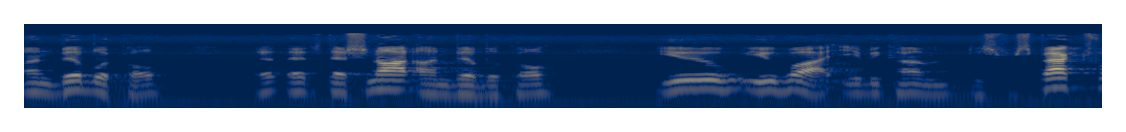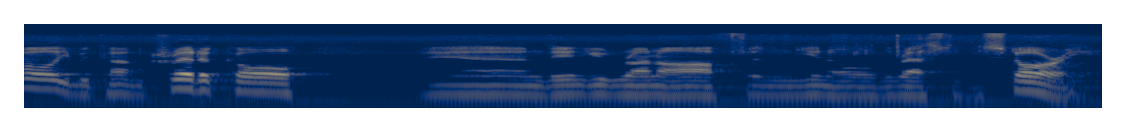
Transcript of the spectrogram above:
unbiblical, that, that's not unbiblical, you, you what? You become disrespectful, you become critical, and then you run off and you know the rest of the story.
